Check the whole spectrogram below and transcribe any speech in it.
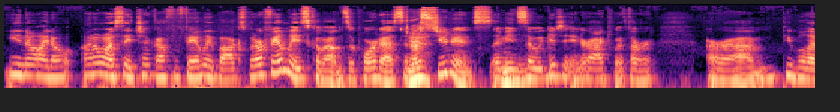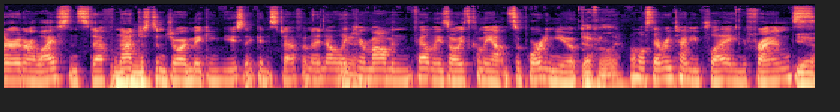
you know, I don't, I don't want to say check off the family box, but our families come out and support us, and our students. I mean, Mhm. so we get to interact with our, our um, people that are in our lives and stuff, not Mhm. just enjoy making music and stuff. And I know like Yeah. your mom and family is always coming out and supporting you Definitely. almost every time you play, and your friends. Yeah.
